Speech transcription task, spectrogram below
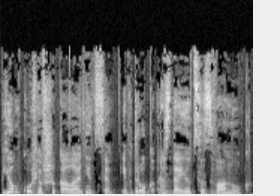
Пьем кофе в шоколаднице, и вдруг раздается звонок.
